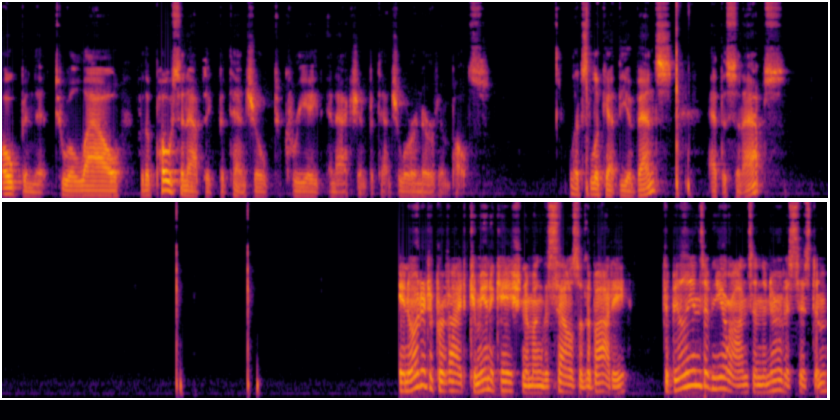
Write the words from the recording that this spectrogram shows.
open it to allow for the postsynaptic potential to create an action potential or a nerve impulse. Let's look at the events at the synapse. In order to provide communication among the cells of the body, the billions of neurons in the nervous system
